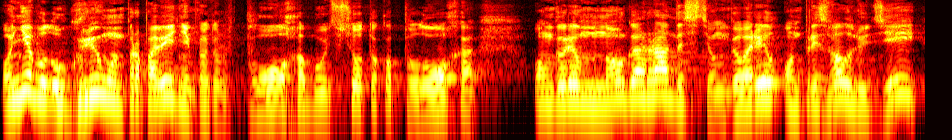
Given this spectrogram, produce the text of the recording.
он не был угрюмым проповедником, который плохо будет, все только плохо. Он говорил много радости. Он говорил, он призвал людей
